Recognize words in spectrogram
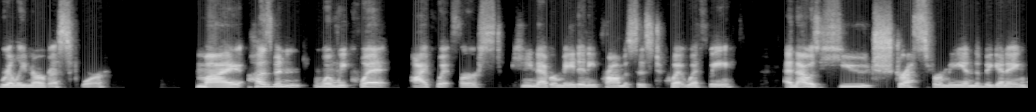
really nervous for. My husband, when we quit, I quit first. He never made any promises to quit with me. And that was huge stress for me in the beginning.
